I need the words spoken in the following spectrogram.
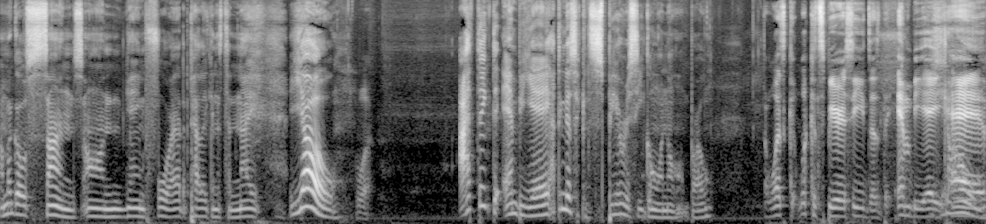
I'm gonna go Suns on game four. I got the Pelicans tonight. Yo, What? I think the NBA. I think there's a conspiracy going on, bro. What's what conspiracy does the NBA Yo. have?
